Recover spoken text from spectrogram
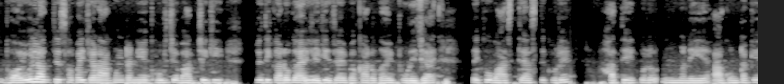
ভয়ও লাগছে সবাই যারা আগুনটা নিয়ে ঘুরছে, ভাবছে কি যদি কারও গায়ে লেগে যায় বা কারও গায়ে পড়ে যায়, তাই খুব আস্তে আস্তে করে হাতে করে মানে আগুনটাকে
